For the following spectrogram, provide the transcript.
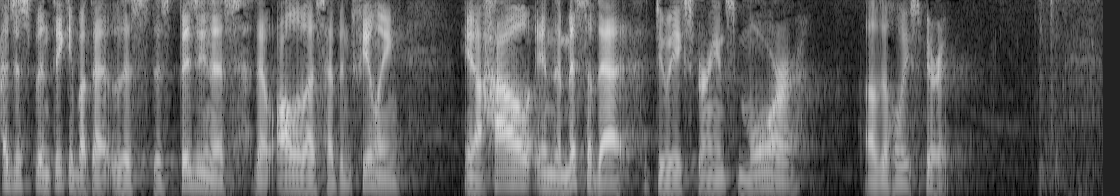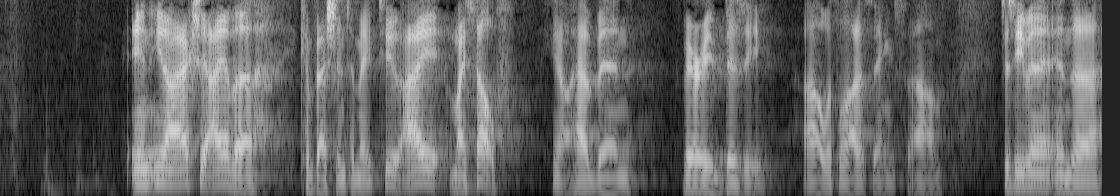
I've just been thinking about that, this, this busyness that all of us have been feeling. You know, how in the midst of that do we experience more of the Holy Spirit? And, you know, actually, I have a confession to make too. I myself, you know, have been very busy uh, with a lot of things. Um, just even in the,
